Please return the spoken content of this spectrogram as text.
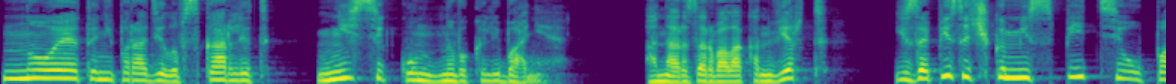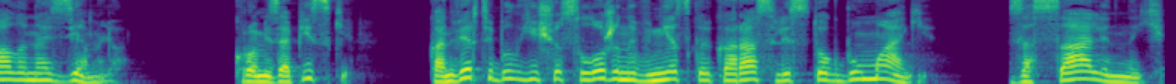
но это не породило в Скарлетт ни секундного колебания. Она разорвала конверт, и записочка мисс Питти упала на землю. Кроме записки, в конверте был еще сложенный в несколько раз листок бумаги, засаленный,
